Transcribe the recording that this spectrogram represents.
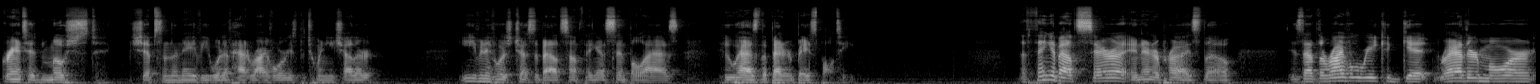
Granted, most ships in the Navy would have had rivalries between each other, even if it was just about something as simple as who has the better baseball team. The thing about Sara and Enterprise, though, is that the rivalry could get rather more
